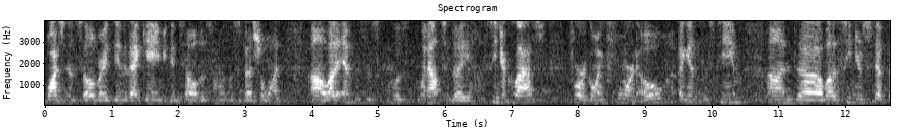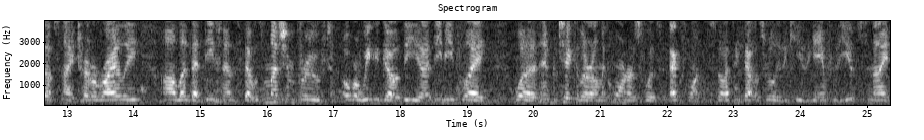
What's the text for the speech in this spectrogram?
watching them celebrate at the end of that game, you can tell this one was a special one. Uh, a lot of emphasis was went out to the senior class for going 4 and 0 against this team, and uh, a lot of seniors stepped up tonight. Trevor Reilly, uh, led that defense that was much improved over a week ago. The uh, DB play, was, in particular on the corners, was excellent. So I think that was really the key to the game for the Utes tonight.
